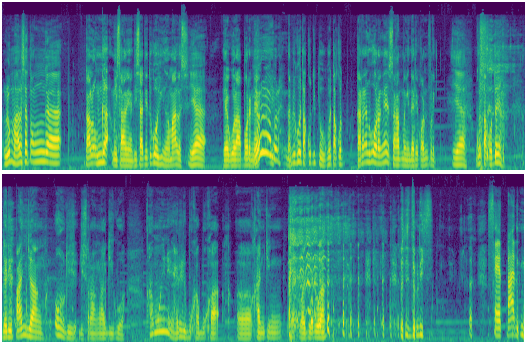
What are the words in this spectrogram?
lu males atau enggak? kalau enggak misalnya di saat itu gue lagi nggak males, Ya, ya gue laporin. Ya udah, i- lapor. Tapi gue takut itu, gue takut karena kan gue orangnya sangat menghindari konflik. ya. Gue takutnya jadi panjang. Oh, di- diserang lagi gue. Kamu ini akhirnya dibuka-buka eh, kancing baju gua. Terus ditulis setan.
